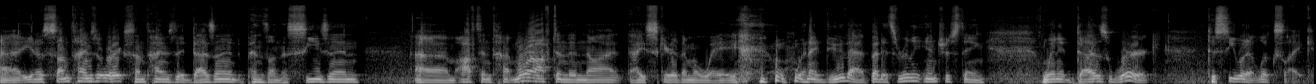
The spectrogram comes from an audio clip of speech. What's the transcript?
uh, you know sometimes it works sometimes it doesn't. It depends on the season. Um, oftentimes more often than not i scare them away when i do that. But it's really interesting when it does work to see what it looks like.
